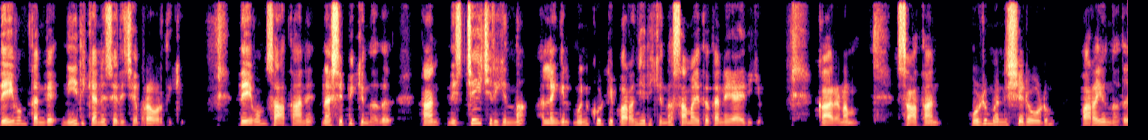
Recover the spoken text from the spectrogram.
ദൈവം തന്റെ നീതിക്കനുസരിച്ച് പ്രവർത്തിക്കും. ദൈവം സാത്താനെ നശിപ്പിക്കുന്നത് താൻ നിശ്ചയിച്ചിരിക്കുന്ന അല്ലെങ്കിൽ മുൻകൂട്ടി പറഞ്ഞിരിക്കുന്ന സമയത്ത് തന്നെയായിരിക്കും. കാരണം സാത്താൻ മുഴുമനുഷ്യരോടും പറയുന്നത്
